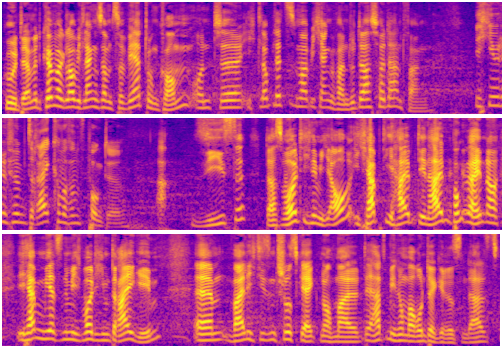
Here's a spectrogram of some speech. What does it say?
Gut, damit können wir, glaube ich, langsam zur Wertung kommen. Und äh, ich glaube, letztes Mal habe ich angefangen. Du darfst heute anfangen. Ich gebe dem Film 3,5 Punkte. Ah, siehste, das wollte ich nämlich auch. Ich habe halb, den halben Punkt da hinten, ich habe ihm jetzt nämlich, wollte ich ihm drei geben, ähm, weil ich diesen Schlussgag nochmal, der hat mich nochmal runtergerissen. Das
